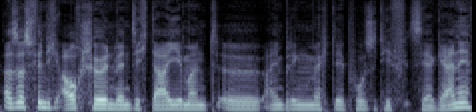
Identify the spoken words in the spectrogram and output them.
Also das finde ich auch schön, wenn sich da jemand äh, einbringen möchte, positiv sehr gerne.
